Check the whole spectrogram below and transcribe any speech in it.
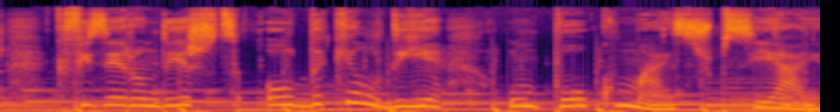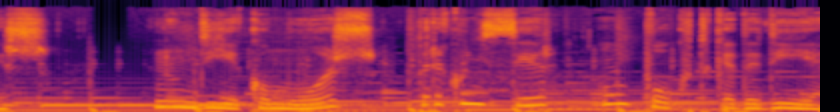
que fizeram deste ou daquele dia um pouco mais especiais. Num dia como hoje, para conhecer um pouco de cada dia.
